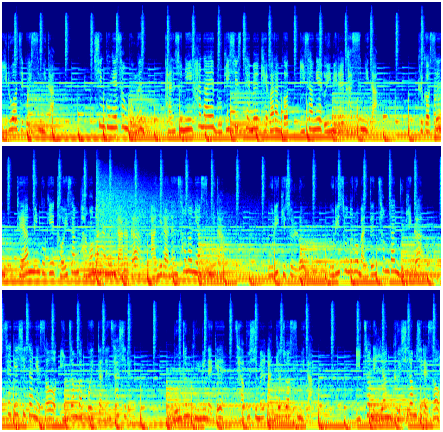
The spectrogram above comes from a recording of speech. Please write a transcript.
이루어지고 있습니다. 신궁의 성공은 단순히 하나의 무기 시스템을 개발한 것 이상의 의미를 갖습니다. 그것은 대한민국이 더 이상 방어만 하는 나라가 아니라는 선언이었습니다. 우리 기술로 우리 손으로 만든 첨단 무기가 세계 시장에서 인정받고 있다는 사실은 모든 국민에게 자부심을 안겨주었습니다. 2001년 그 실험실에서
